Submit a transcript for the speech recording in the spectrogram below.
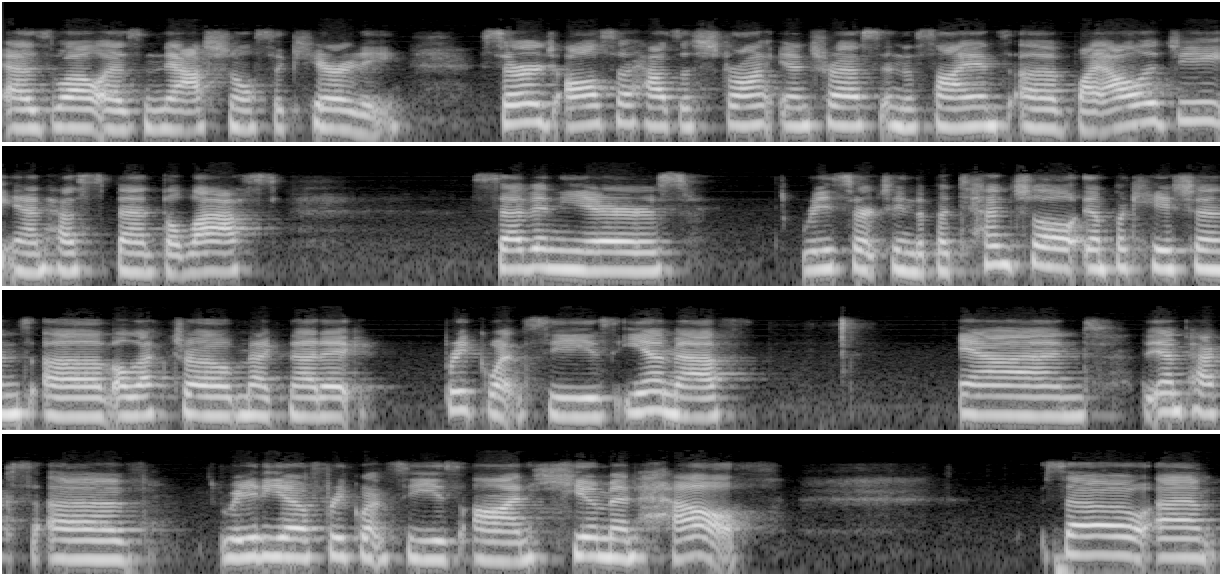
as well as national security. Serge also has a strong interest in the science of biology and has spent the last seven years researching the potential implications of electromagnetic frequencies, EMF, and the impacts of radio frequencies on human health. So, um,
